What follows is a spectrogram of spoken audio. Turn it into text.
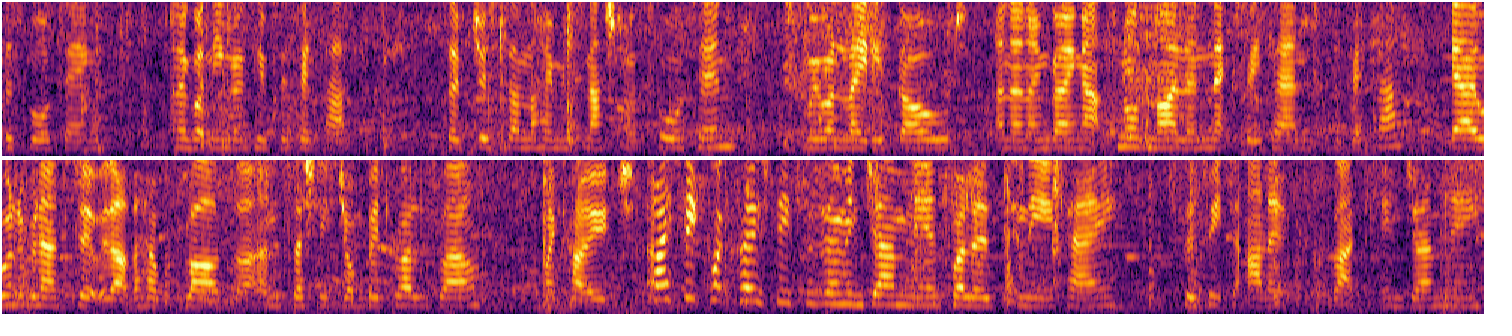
the sporting and I've got in the England team for the FITASC. So I've just done the home international sporting. We won ladies gold and then I'm going out to Northern Ireland next weekend for the FITASC. Yeah, I wouldn't have been able to do it without the help of Blaser and especially John Bidwell as well my coach. I speak quite closely to them in Germany as well as in the UK. So I speak to Alex back in Germany.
